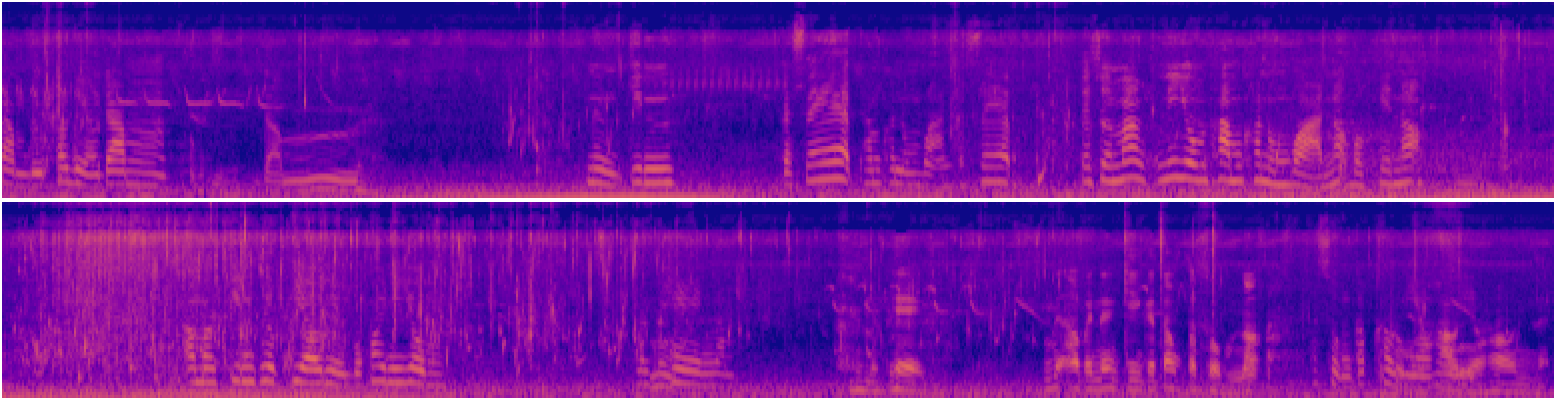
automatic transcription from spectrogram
กำหรือข้าวเหนียวดำ ดหนึ่งกินกระแซบทำขนมหวานกระแซบแต่ส่วนมากนิยมทำขนมหวานเนาะบอกเคนเนาะเอามากินเพียวๆเนี่ยบ่ค่อยนิยม มันแพงนำมันเพลงนี่เอาไปนึ่งกินก็ต้องผสมเนาะำผสมกับข้าวเหนียวข้าวเหนียวเฮานี่แหละ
